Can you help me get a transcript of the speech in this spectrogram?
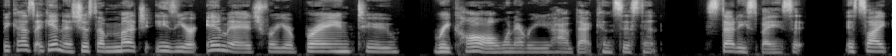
because again, it's just a much easier image for your brain to recall whenever you have that consistent study space. It, it's like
